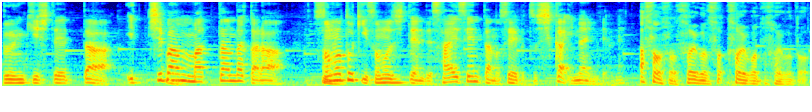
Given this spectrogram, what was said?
分岐していった一番末端だから、その時その時点で最先端の生物しかいないんだよね。あそうそうそういうことそそういうことそういうこと。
